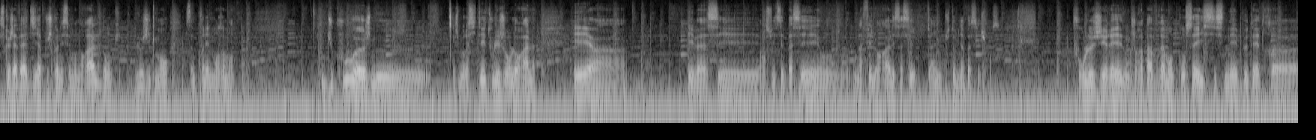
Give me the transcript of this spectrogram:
ce que j'avais à dire, plus je connaissais mon oral. Donc logiquement, ça me prenait de moins en moins de temps. Du coup, je, me, je me récitais tous les jours l'oral. Et, euh, et bah c'est ensuite c'est passé et on, a fait l'oral et ça s'est quand même plutôt bien passé je pense. Pour le gérer, donc j'aurais pas vraiment de conseils si ce n'est peut-être euh,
